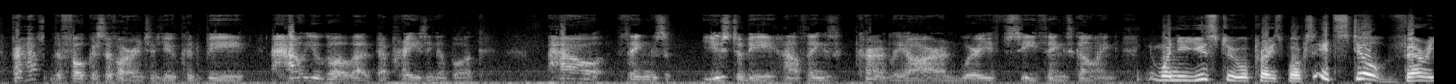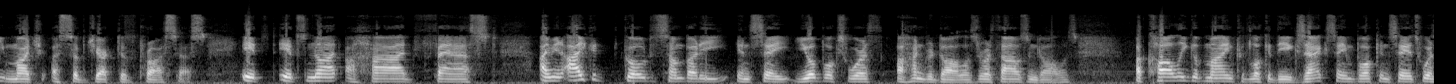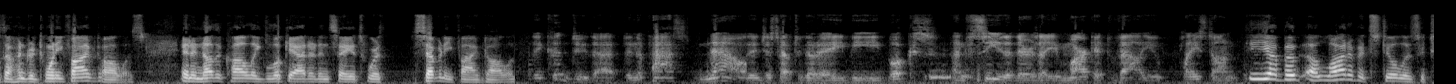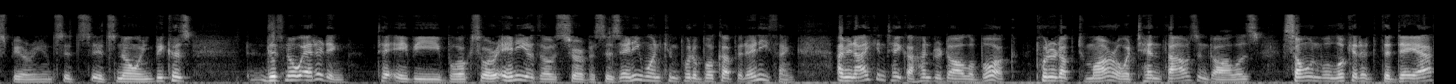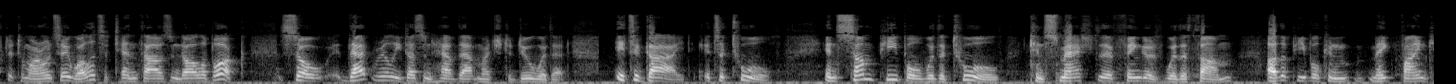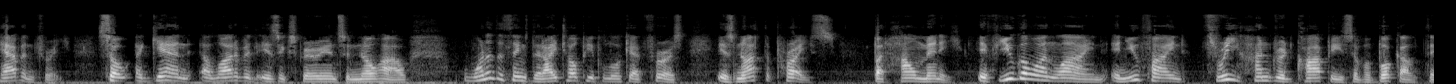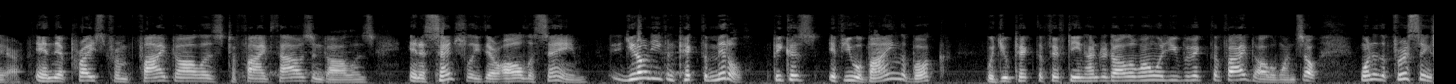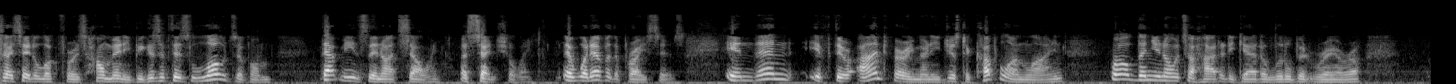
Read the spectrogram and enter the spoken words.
Perhaps the focus of our interview could be how you go about appraising a book, how things used to be, how things currently are, and where you see things going. When you used to appraise books, it's still very much a subjective process. It, it's not a hard, fast. I mean, I could go to somebody and say, Your book's worth $100 or $1,000. A colleague of mine could look at the exact same book and say it's worth $125. And another colleague look at it and say it's worth $75. They could do that in the past. Now they just have to go to ABE Books and see that there's a market value placed on. Yeah, but a lot of it still is experience. It's it's knowing because there's no editing to ABE Books or any of those services. Anyone can put a book up at anything. I mean, I can take a hundred dollar book, put it up tomorrow at ten thousand dollars. Someone will look at it the day after tomorrow and say, "Well, it's a ten thousand dollar book." So that really doesn't have that much to do with it. It's a guide. It's a tool, and some people with a tool can smash their fingers with a thumb. Other people can make fine cabinetry. So again, a lot of it is experience and know-how one of the things that I tell people to look at first is not the price, but how many. If you go online and you find 300 copies of a book out there, and they're priced from $5 to $5,000, and essentially they're all the same, you don't even pick the middle. Because if you were buying the book, would you pick the $1,500 one? Would you pick the $5 one? So, one of the first things I say to look for is how many, because if there's loads of them, that means they're not selling, essentially at whatever the price is. And then if there aren't very many, just a couple online, well, then you know it's a harder to get, a little bit rarer.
